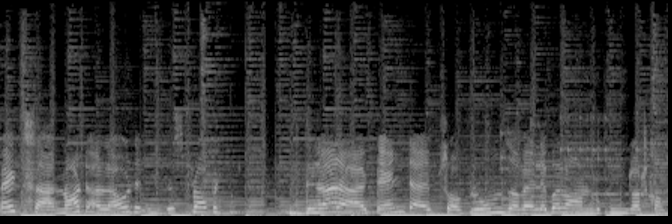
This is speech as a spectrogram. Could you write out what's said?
Pets are not allowed in this property. There are 10 types of rooms available on booking.com.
